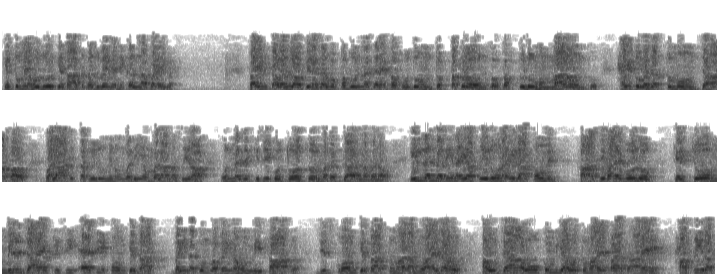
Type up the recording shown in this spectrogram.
کہ تمہیں حضور کے ساتھ غزوے میں نکلنا پڑے گا فَإِن تَوَلَّوْا پھر اگر وہ قبول نہ کریں، فَخُذُوهُمْ تو پکڑو ان کو وَقْتُلُوهُمْ مارو ان کو، حَيْثُ وَجَدْتُمُوهُمْ جہاں پاؤ، وَلَا تَتَّخِذُوا مِنْهُمْ وَلِيًّا وَلَا نَصِيرًا، ان میں سے کسی کو دوست اور مددگار نہ بناؤ۔ إِلَّا الَّذِينَ يَطِيلُونَ إِلَى قَوْمٍ ہاں سوائے وہ لوگ کہ جو مل جائے کسی ایسی قوم کے ساتھ بینکم و بینہم میثاق جس قوم کے ساتھ تمہارا معاہدہ ہو او جاؤکم یا وہ تمہارے پاس آئے حقیرت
